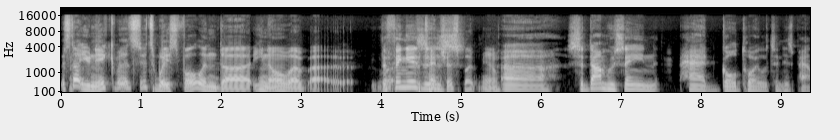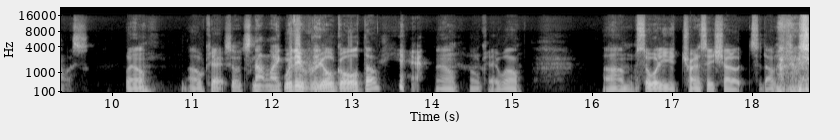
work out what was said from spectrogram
it's not unique, but it's it's wasteful and uh, you know uh, uh, The uh, thing is, is but you know, uh, Saddam Hussein had gold toilets in his palace, Well, okay. so it's not like Were they real gold though? Yeah. Oh, okay. Well, um, so what are you trying to say? Shout out Saddam.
